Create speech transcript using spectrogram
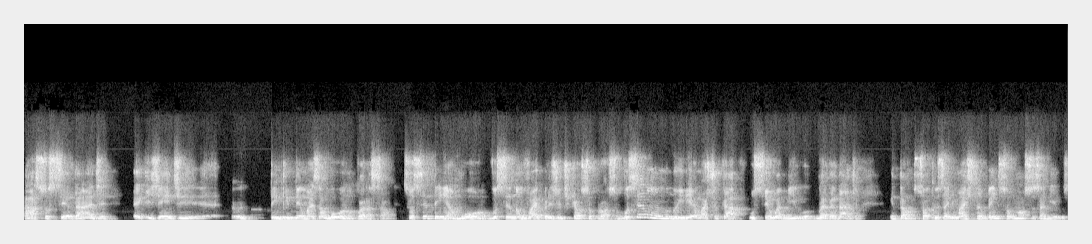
à sociedade é que, gente, tem que ter mais amor no coração. Se você tem amor, você não vai prejudicar o seu próximo. Você não, não iria machucar o seu amigo, não é verdade? Então, só que os animais também são nossos amigos.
